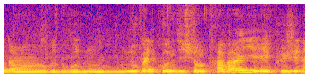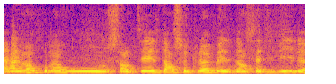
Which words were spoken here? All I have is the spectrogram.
dans vos nouvelles conditions de travail et plus généralement, comment vous vous sentez dans ce club et dans cette ville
